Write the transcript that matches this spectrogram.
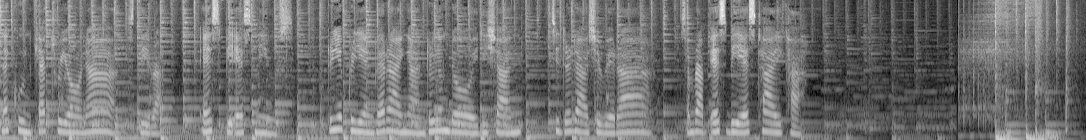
และคุณแคทริโอนาสติรัต SBS News เรียบเรียงและรายงานเรื่องโดยดิฉัน จิตรดาเชเวราสำหรับ SBS ไทยค่ะ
